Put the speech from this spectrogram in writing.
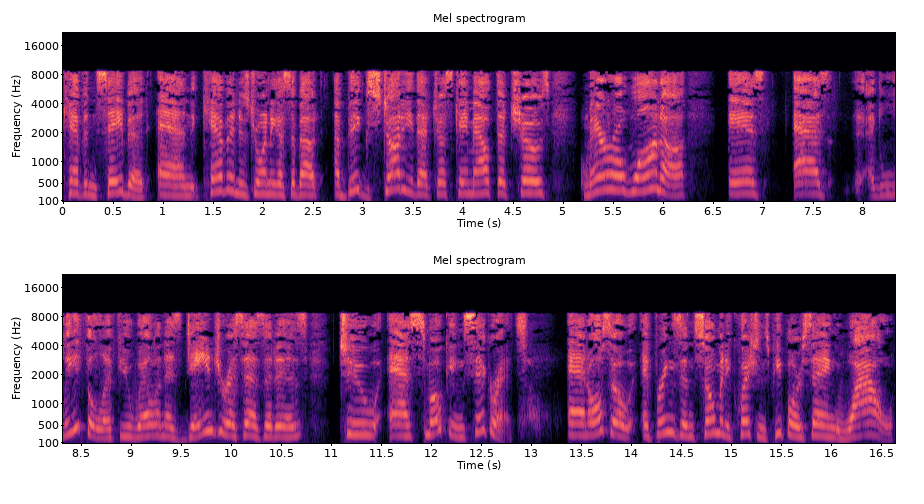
Kevin Sabet. And Kevin is joining us about a big study that just came out that shows marijuana is as lethal, if you will, and as dangerous as it is to as smoking cigarettes. And also it brings in so many questions. People are saying, wow,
